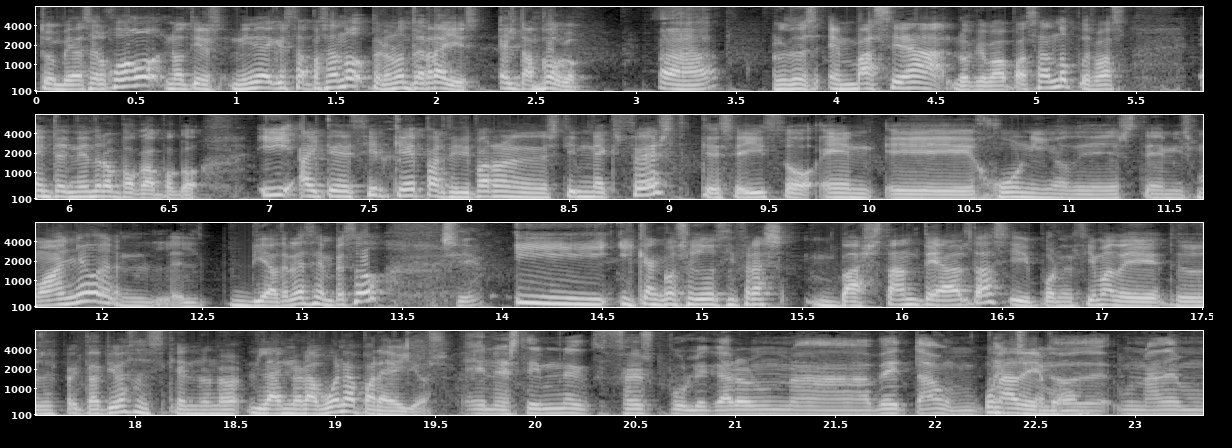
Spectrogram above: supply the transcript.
Tú empiezas el juego, no tienes ni idea de qué está pasando, pero no te rayes. Él tampoco. Ajá. Entonces, en base a lo que va pasando, pues vas entendiéndolo poco a poco. Y hay que decir que participaron en el Steam Next Fest, que se hizo en eh, junio de este mismo año, en el día 13 empezó, Sí. y, y que han conseguido cifras bastante altas y por encima de, de sus expectativas, así que no- no- la enhorabuena para ellos. En Steam Next Fest publicaron una beta, un Una demo. de- una demo,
